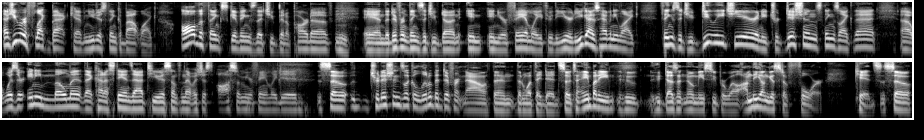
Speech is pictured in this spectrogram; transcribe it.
As you reflect back, Kevin, you just think about like all the Thanksgivings that you've been a part of and the different things that you've done in in your family through the year. Do you guys have any like things that you do each year, any traditions, things like that? Uh, was there any moment that kind of stands out to you as something that was just awesome your family did? So traditions look a little bit different now than than what they did. So to anybody who who doesn't know me super well, I'm the youngest of four kids. So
